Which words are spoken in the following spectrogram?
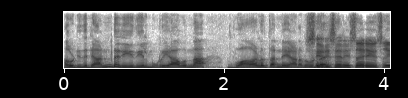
അതുകൊണ്ട് ഇത് രണ്ട് രീതിയിൽ മുറിയാവുന്ന വാൾ തന്നെയാണ്. അതുകൊണ്ട് ശരി ശരി. ശരി ശ്രീ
